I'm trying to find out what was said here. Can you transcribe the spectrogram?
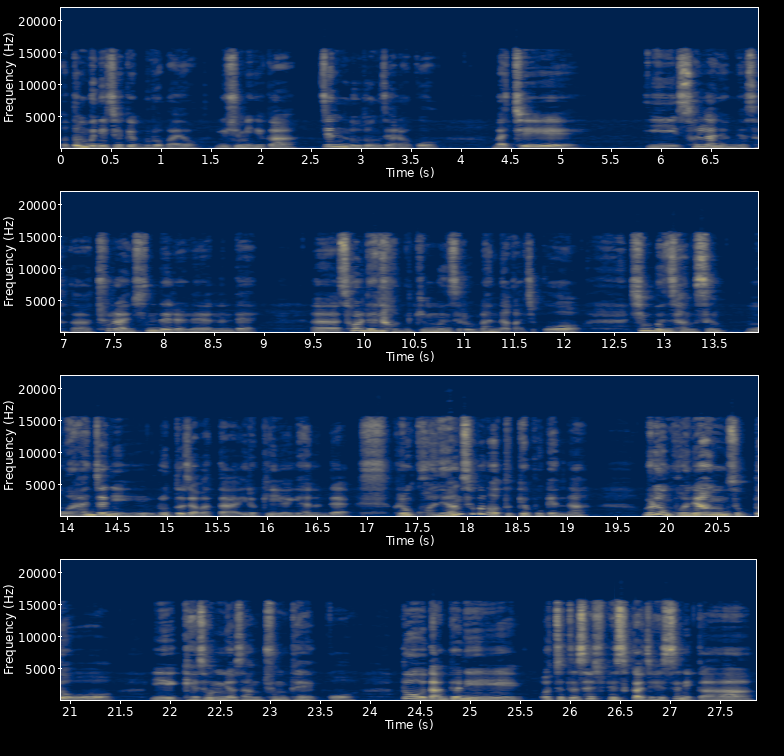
어떤 분이 제게 물어봐요. 유시민이가 찐 노동자라고 마치 이 설란현 여사가 초라한 신데렐라였는데 아, 서울대 나온 김문수를 만나가지고 신분 상승 완전히 로또 잡았다 이렇게 이야기하는데 그럼 권양숙은 어떻게 보겠나? 물론 권양숙도 이 개성 여상 중퇴했고 또 남편이 어쨌든 40패스까지 했으니까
